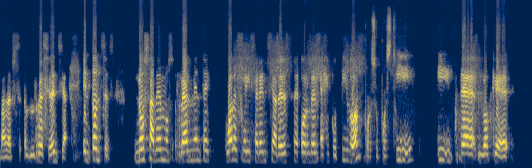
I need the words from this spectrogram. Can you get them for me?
la residencia. Entonces, no sabemos realmente cuál es la diferencia de este orden ejecutivo por supuesto y, y de lo que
